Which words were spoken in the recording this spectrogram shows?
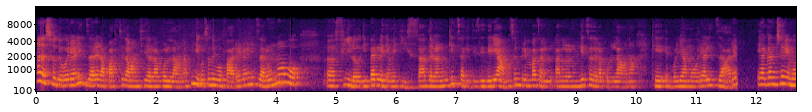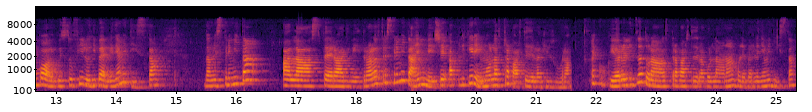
Adesso devo realizzare la parte davanti della collana, quindi cosa devo fare? Realizzare un nuovo eh, filo di perle di ametista della lunghezza che desideriamo, sempre in base al, alla lunghezza della collana che vogliamo realizzare e agganceremo poi questo filo di perle di ametista da un'estremità alla sfera di vetro, all'altra estremità invece applicheremo l'altra parte della chiusura. Ecco qui, ho realizzato l'altra parte della collana con le perle di ametista,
